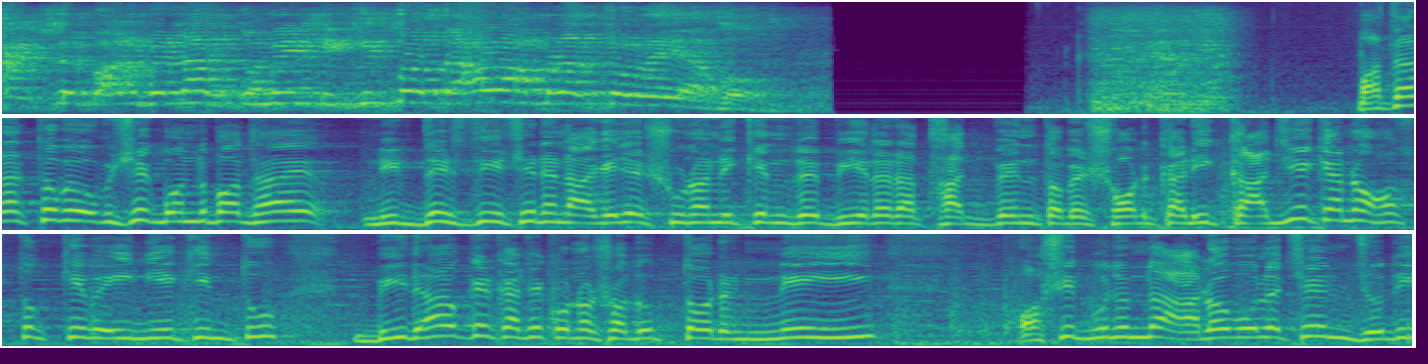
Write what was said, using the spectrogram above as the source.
থাকতে পারবে না, তুমি লিখিত দাও, আমরা চলে যাব। মাথায় রাখতে হবে, অভিষেক বন্দ্যোপাধ্যায় নির্দেশ দিয়েছিলেন আগে যে শুনানি কেন্দ্রে বিএলএরা থাকবেন, তবে সরকারি কাজে কেন হস্তক্ষেপ এই নিয়ে কিন্তু বিধায়কের কাছে কোনো সদুত্তর নেই। অসিত মজুমদার আরও বলেছেন, যদি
